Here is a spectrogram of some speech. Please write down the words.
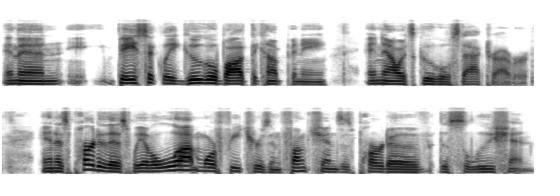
and then eh, basically Google bought the company, and now it's Google Stackdriver. And as part of this, we have a lot more features and functions as part of the solution.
